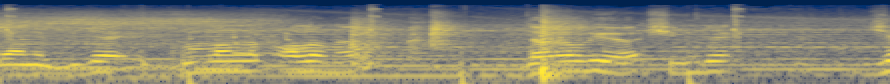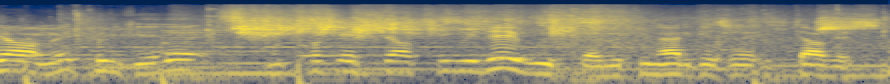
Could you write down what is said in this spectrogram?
Yani bir de kullanılıp alanı daralıyor. Şimdi cami Türkiye'de mutfak eşyası gibi değil bu işler. Bütün herkese hitap etsin.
